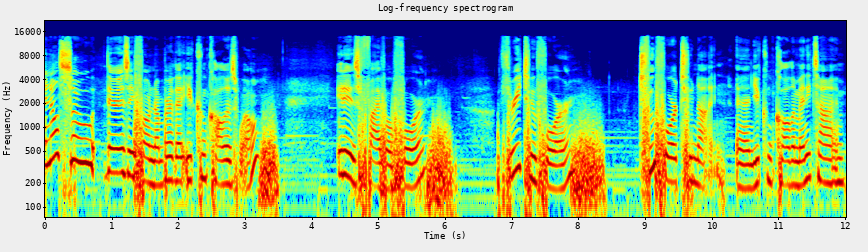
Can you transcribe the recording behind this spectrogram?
And also, there is a phone number that you can call as well. It is 504 324 2429. And you can call them anytime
